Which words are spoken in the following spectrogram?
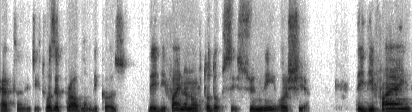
patronage, it was a problem because they define an orthodoxy, Sunni or Shia. They define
